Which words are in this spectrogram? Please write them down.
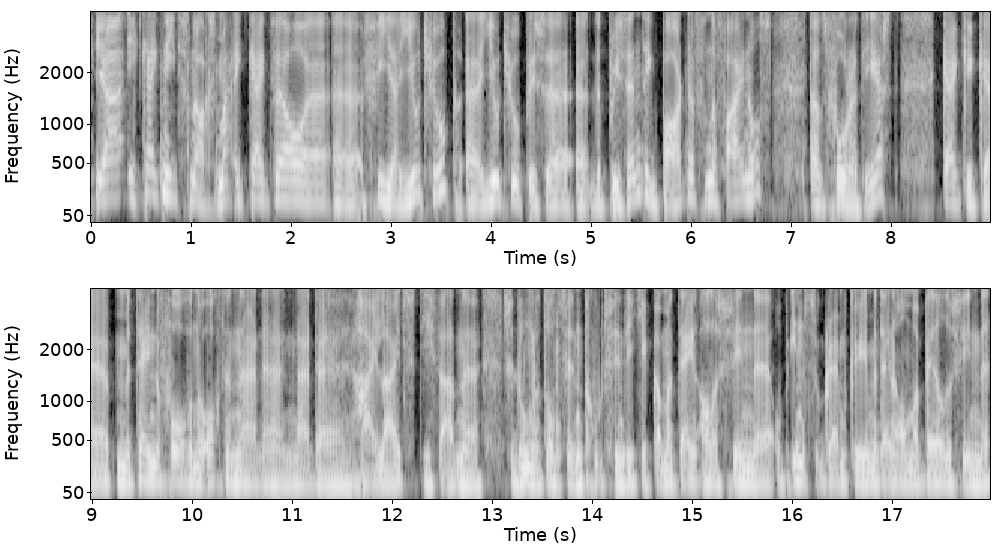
Ja, ik kijk niet s'nachts, maar ik kijk wel eh, eh, via YouTube. Eh, YouTube is eh, eh, de presenting partner van de finals. Dat is voor het eerst. Kijk ik meteen de volgende ochtend naar de, naar de highlights. Die staan, ze doen het ontzettend goed, vind ik. Je kan meteen alles vinden. Op Instagram kun je meteen allemaal beelden vinden.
